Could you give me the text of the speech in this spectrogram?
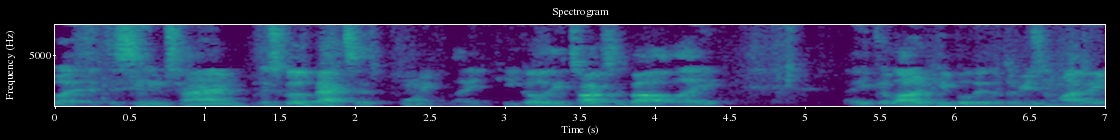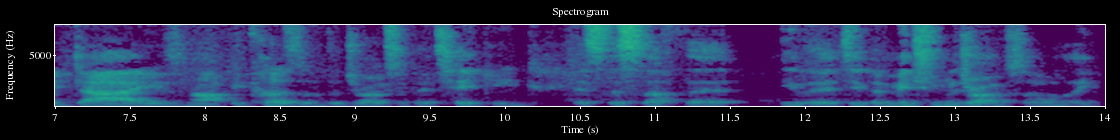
But at the same time, this goes back to his point. Like he goes, he talks about like, like a lot of people. The, the reason why they die is not because of the drugs that they're taking. It's the stuff that either it's either mixing the drugs, so like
